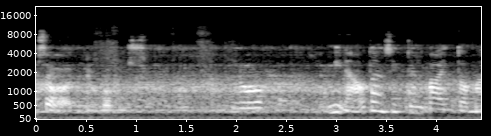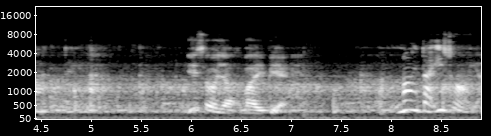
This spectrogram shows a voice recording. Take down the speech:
Salaatti on lopussa. No, minä otan sitten vain tomaatteja. Isoja vai pieniä? Noita isoja.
